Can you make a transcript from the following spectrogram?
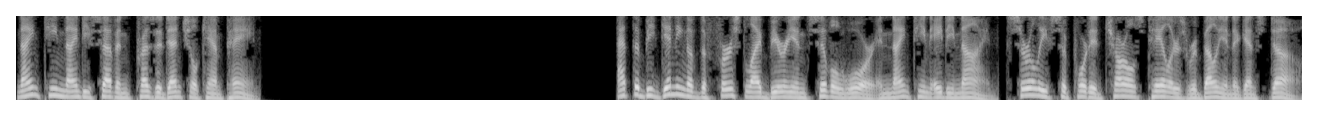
1997 presidential campaign At the beginning of the First Liberian Civil War in 1989, Sirleaf supported Charles Taylor's rebellion against Doe.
